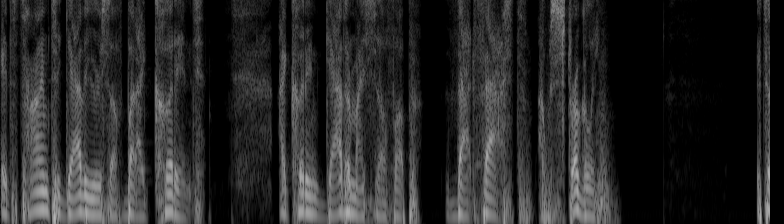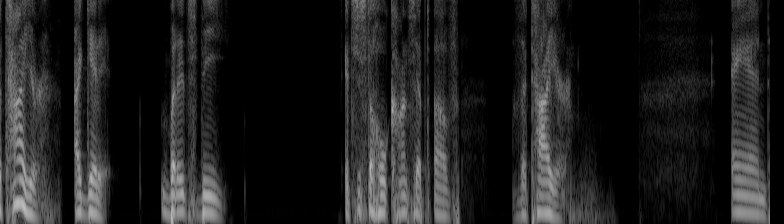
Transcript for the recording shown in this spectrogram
it's time to gather yourself, but I couldn't. I couldn't gather myself up that fast. I was struggling. It's a tire. I get it. But it's the it's just the whole concept of the tire. And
